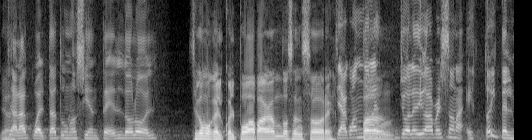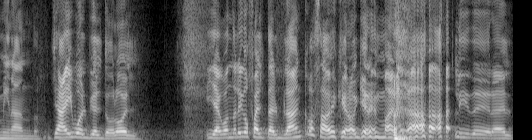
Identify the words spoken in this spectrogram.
Ya. Ya, la cuarta tú no sientes el dolor. Sí, como que el cuerpo va apagando sensores. Ya cuando le- yo le digo a la persona, estoy terminando, ya ahí volvió el dolor. Y ya cuando le digo falta el blanco, sabes que no quieren más nada, literal.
